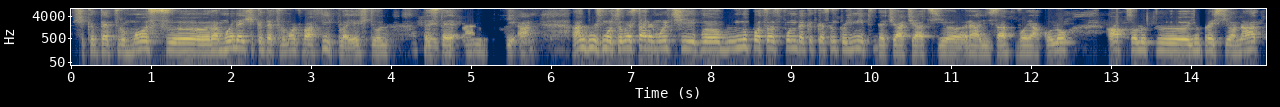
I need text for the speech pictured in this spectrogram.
Și cât de frumos uh, rămâne și cât de frumos va fi Ploieștiul Așa peste este. ani și ani. Andy, îți mulțumesc tare mult și uh, nu pot să spun decât că sunt uimit de ceea ce ați uh, realizat voi acolo. Absolut uh, impresionat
